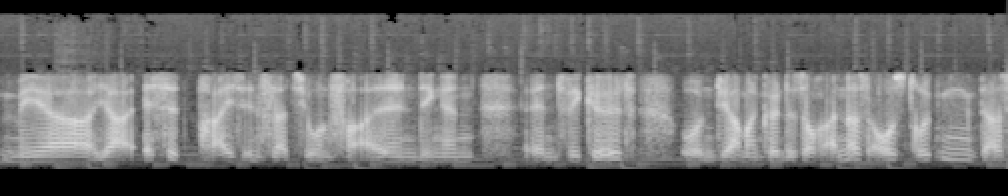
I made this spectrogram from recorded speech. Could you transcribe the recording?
mehr ja, Assetpreisinflation vor allen Dingen entwickelt. Und ja, man könnte es auch anders ausdrücken, dass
